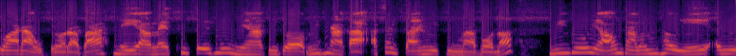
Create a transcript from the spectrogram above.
သွားတာကိုပြောတာပါနေရောင်နဲ့ထိတွေ့မှုများပြီးတော့မျက်နှာကအစိတ်ပိုင်းလေးဒီမှာပေါ့နော်မိခိုးရောင်ဒါမှမဟုတ်ရင်အညူ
